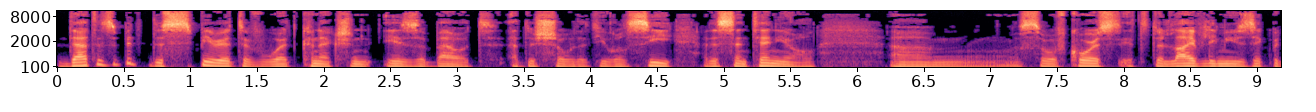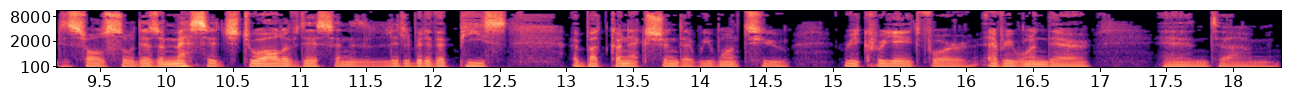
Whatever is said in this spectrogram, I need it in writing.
that is a bit the spirit of what Connection is about at the show that you will see at the Centennial. Um, so of course it's the lively music, but it's also there's a message to all of this, and there's a little bit of a piece about connection that we want to recreate for everyone there, and um,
